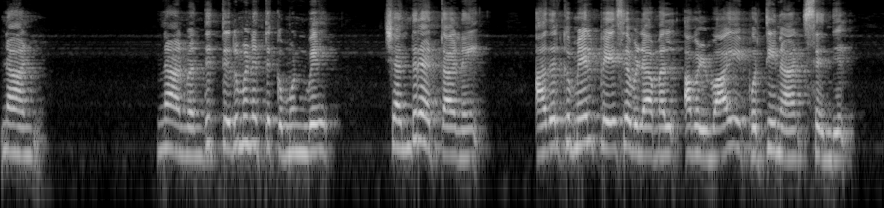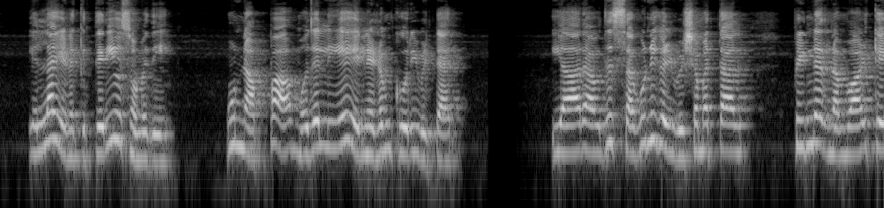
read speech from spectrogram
நான் நான் வந்து திருமணத்துக்கு முன்பே சந்திர அத்தானை அதற்கு மேல் பேச விடாமல் அவள் வாயை பொத்தினான் செந்தில். எல்லாம் எனக்கு தெரியும் சுமதி. உன் அப்பா முதல்லையே என்னிடம் கூறிவிட்டார். யாராவது சகுனிகள் விஷமத்தால் பின்னர் நம் வாழ்க்கை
